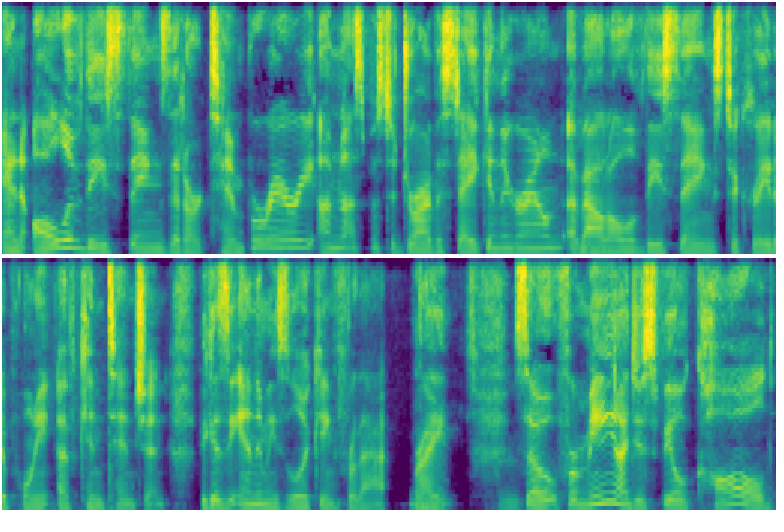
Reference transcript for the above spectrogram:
And all of these things that are temporary, I'm not supposed to drive a stake in the ground about all mm-hmm. of these things to create a point of contention because the enemy's looking for that, right? Mm-hmm. Mm-hmm. So for me, I just feel called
